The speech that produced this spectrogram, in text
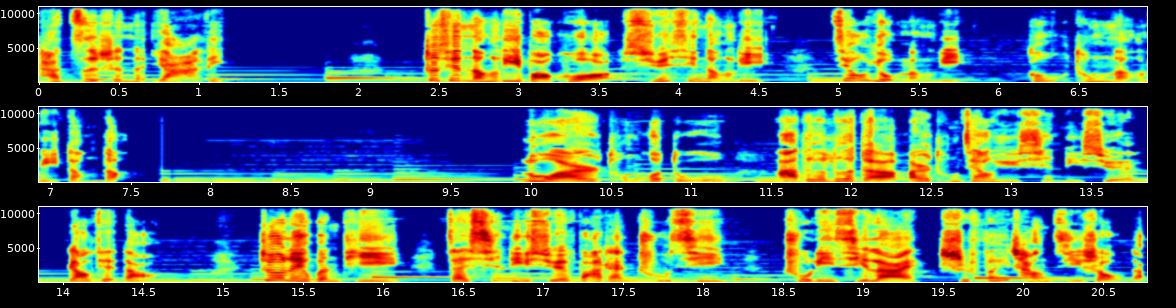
他自身的压力。这些能力包括学习能力、交友能力、沟通能力等等。鹿儿通过读阿德勒的儿童教育心理学，了解到这类问题在心理学发展初期处理起来是非常棘手的。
